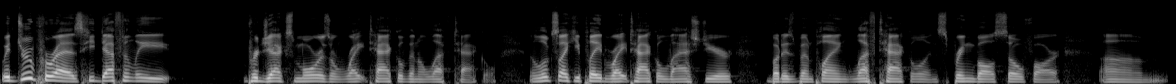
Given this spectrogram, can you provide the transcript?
with Drew Perez, he definitely projects more as a right tackle than a left tackle. it looks like he played right tackle last year, but has been playing left tackle in spring ball so far. Um,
